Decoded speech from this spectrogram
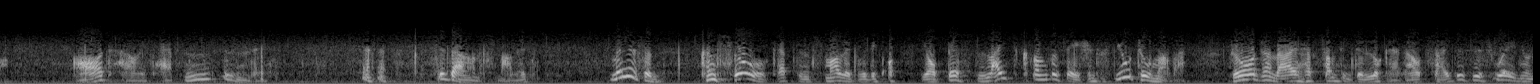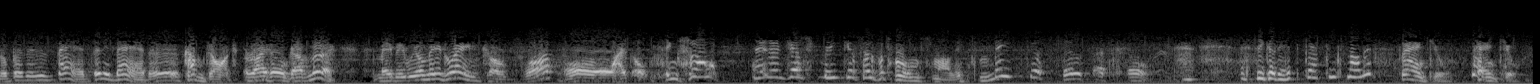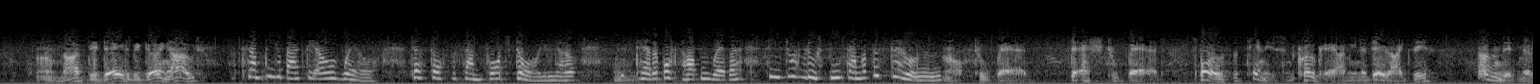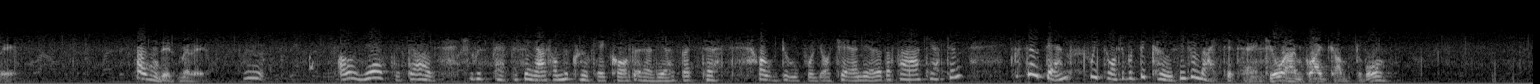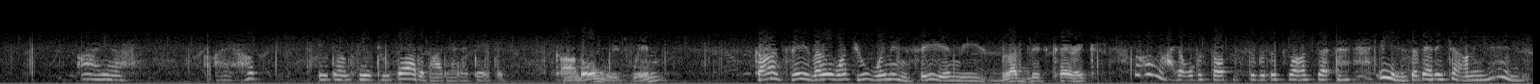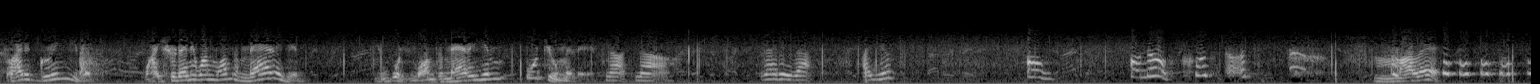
Odd how it happens, isn't it? Sit down, Smollett. Millicent, console Captain Smollett with your, your best light conversation. You too, Mother. George and I have something to look at outside. This is rain, you know, but it is bad, very bad. Uh, come, George. Right, old Governor. Maybe we'll need raincoats, what? Oh, I don't think so. Uh, just make yourself at home, Smollett. Make yourself at home. A cigarette, Captain Smollett? Thank you, thank you. Oh, nasty day to be going out. Something about the old well, just off the sun porch door, you know. This terrible sodden weather seems to have loosened some of the stones. Oh, too bad. Dash too bad. Spoils the tennis and croquet, I mean, a day like this. Doesn't it, Millie? Doesn't it, Millie? Oh, yes, it does. She was practicing out on the croquet court earlier, but, uh, oh, do pull your chair nearer the fire, Captain. It was so damp, we thought it would be cozy to light it. Thank you. I'm quite comfortable. I, uh, I hope you don't feel too bad about Ella, Davis. Can't always win. Can't say, though, what you women see in these bloodless clerics. Oh, I always thought Mr. Withers was, uh, is a very charming man. Quite agree, but why should anyone want to marry him? You wouldn't want to marry him, would you, Millie? Not now. Very rough. Are you? Oh, oh no, of course not. Smollett.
